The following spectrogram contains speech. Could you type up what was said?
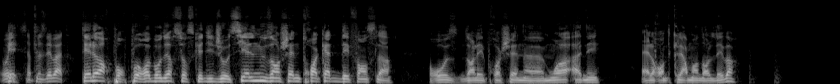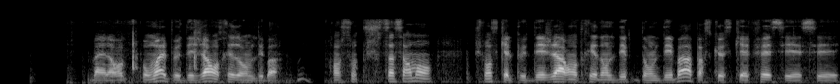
Oui, Et- ça peut se débattre. Taylor, pour, pour rebondir sur ce que dit Joe, si elle nous enchaîne 3-4 défenses là, Rose, dans les prochains euh, mois, années, elle rentre clairement dans le débat. Bah, elle rentre- pour moi, elle peut déjà rentrer dans le débat. Franchement, sincèrement, je pense qu'elle peut déjà rentrer dans le, dé- dans le débat parce que ce qu'elle fait, c'est.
